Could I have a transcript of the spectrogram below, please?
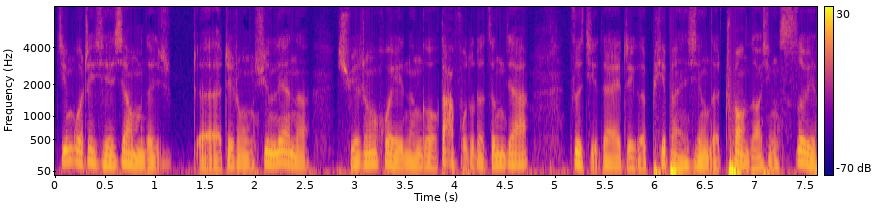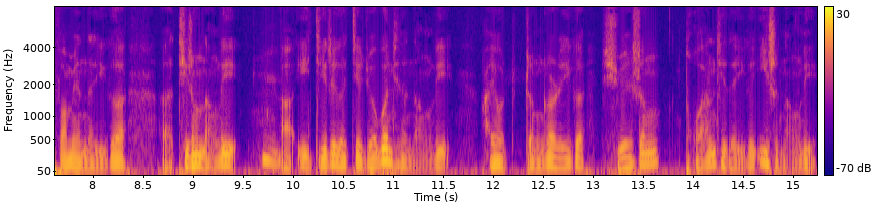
经过这些项目的呃这种训练呢，学生会能够大幅度的增加自己在这个批判性的创造性思维方面的一个呃提升能力，啊，以及这个解决问题的能力，还有整个的一个学生团体的一个意识能力，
